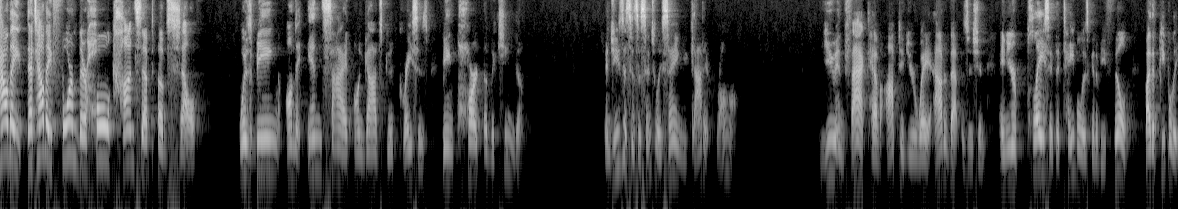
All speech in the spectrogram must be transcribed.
how they, that's how they formed their whole concept of self was being on the inside on God's good graces, being part of the kingdom. And Jesus is essentially saying, You got it wrong. You, in fact, have opted your way out of that position and your place at the table is going to be filled by the people that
